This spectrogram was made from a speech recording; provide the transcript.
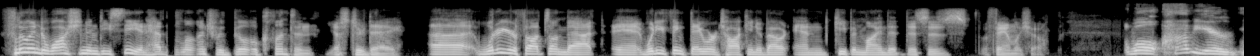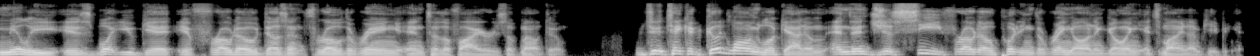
flew into Washington D.C. and had lunch with Bill Clinton yesterday. Uh, what are your thoughts on that? And what do you think they were talking about? And keep in mind that this is a family show. Well, Javier Milei is what you get if Frodo doesn't throw the ring into the fires of Mount Doom. To take a good long look at him and then just see Frodo putting the ring on and going, "It's mine. I'm keeping it."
